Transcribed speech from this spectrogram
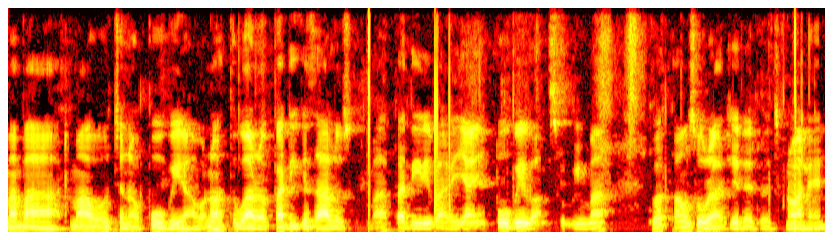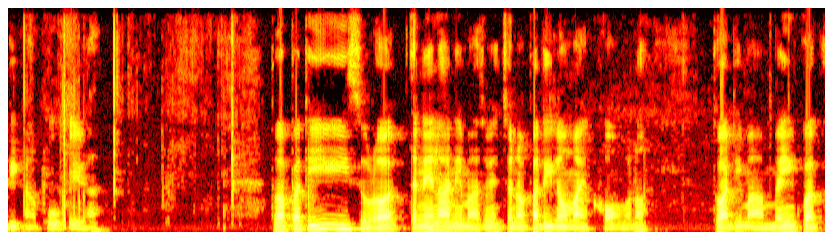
မမဓမ္မကိုကျွန်တော်ပို့ပေးတာပေါ့နော်သူကတော့ပတ်တီးကစားလို့ဆိုပြီးမှပတ်တီးတွေပါလေရရင်ပို့ပေးပါဆိုပြီးမှသူကတောင်းဆိုတာဖြစ်တဲ့အတွက်ကျွန်တော်ကလည်းအဓိကပို့ပေးတာသူကပတ်တီးဆိုတော့တင်းလာနေမှာဆိုရင်ကျွန်တော်ပတ်တီးလုံးမိုင်ခေါ်ပါနော်သူကဒီမှာ main ခွက်က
